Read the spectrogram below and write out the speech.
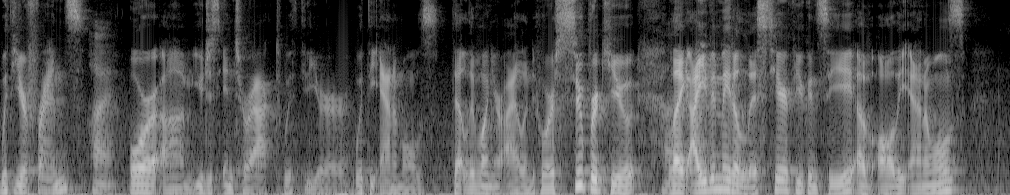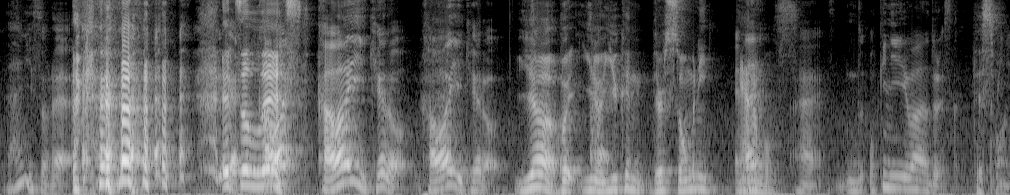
with your friends, はい or um, you just interact with your with the animals that live on your island, who are super cute. Huh. Like I even made a list here, if you can see, of all the animals. 何それ It's a いや list. かわいいけどかわいいけど Yeah, but you know, Hi. you can. There's so many え何 animals. はい、お気に入りはどれですか This one.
